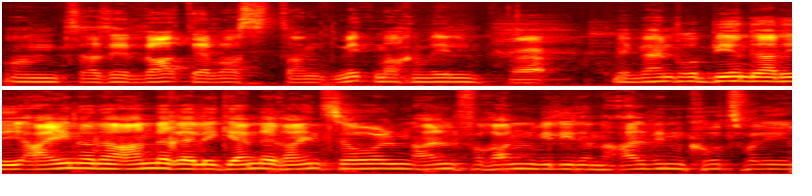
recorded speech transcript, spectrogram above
Und also der, was dann mitmachen will. Ja. Wir werden probieren, da die ein oder andere Legende reinzuholen. Allen voran will ich dann Alvin kurz vor, die,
